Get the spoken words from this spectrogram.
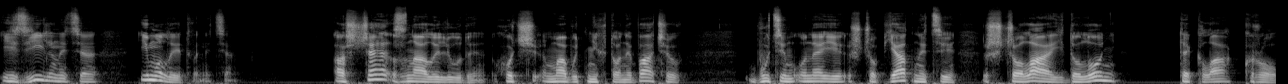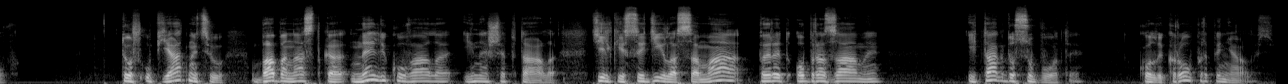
і зільниця, і молитвениця. А ще знали люди, хоч, мабуть, ніхто не бачив, буцім у неї щоп'ятниці з чола й долонь текла кров. Тож у п'ятницю баба Настка не лікувала і не шептала, тільки сиділа сама перед образами і так до суботи, коли кров припинялась.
